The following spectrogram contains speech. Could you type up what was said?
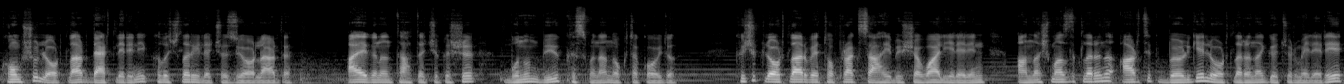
komşu lordlar dertlerini kılıçlarıyla çözüyorlardı. Aegon'un tahta çıkışı bunun büyük kısmına nokta koydu küçük lordlar ve toprak sahibi şövalyelerin anlaşmazlıklarını artık bölge lordlarına götürmeleri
